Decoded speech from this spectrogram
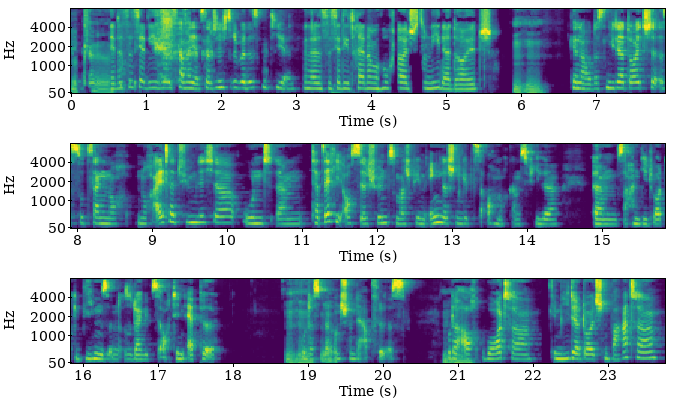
Okay. Ja, das ist ja diese. Das kann man jetzt natürlich drüber diskutieren. Das ist ja die Trennung Hochdeutsch zu Niederdeutsch. Mhm. Genau, das Niederdeutsche ist sozusagen noch, noch altertümlicher und ähm, tatsächlich auch sehr schön. Zum Beispiel im Englischen gibt es auch noch ganz viele ähm, Sachen, die dort geblieben sind. Also da gibt es ja auch den Apple, mhm, wo das bei uns schon der Apfel ist. Mhm. Oder auch Water, im Niederdeutschen Water,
